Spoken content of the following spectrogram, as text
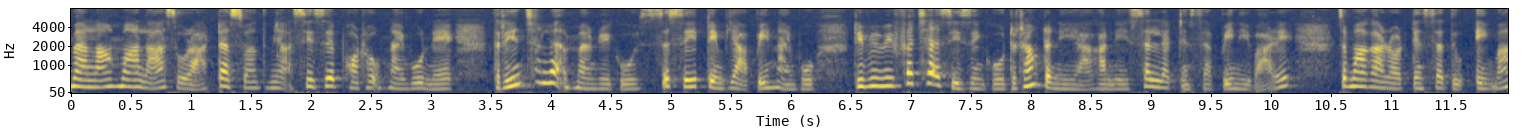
မှန်လားမှားလားဆိုတာတက်ဆွမ်းသမျှစစ်စစ်ဖော်ထုတ်နိုင်ဖို့နဲ့သတင်းချက်လက်အမှန်တွေကိုစစ်ဆေးတင်ပြပေးနိုင်ဖို့ DPP fact check စီစဉ်ကိုတထောင်တနေရာကနေဆက်လက်တင်ဆက်ပေးနေပါတယ်။ကျွန်မကတော့တင်ဆက်သူအိမ်ပါ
